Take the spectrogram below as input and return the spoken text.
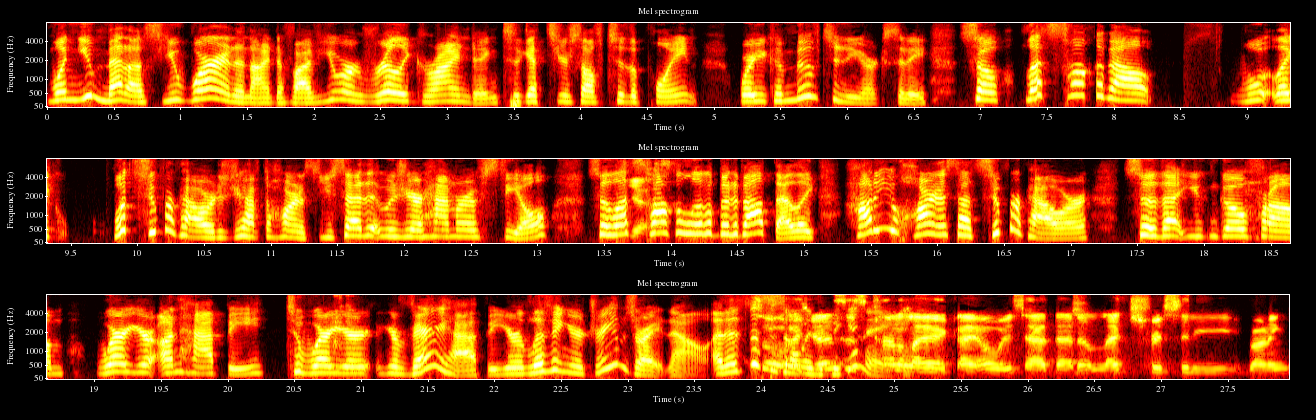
when you met us, you were in a nine to five. You were really grinding to get yourself to the point where you can move to New York City. So let's talk about wh- like what superpower did you have to harness? You said it was your hammer of steel. So let's Yes. talk a little bit about that. Like, how do you harness that superpower so that you can go from where you're unhappy to where you're you're very happy? You're living your dreams right now, and it, this so is I only the guess it's beginning. kind of like I always had that electricity running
